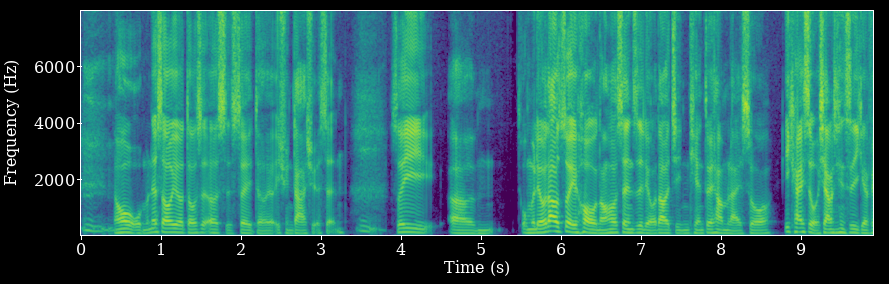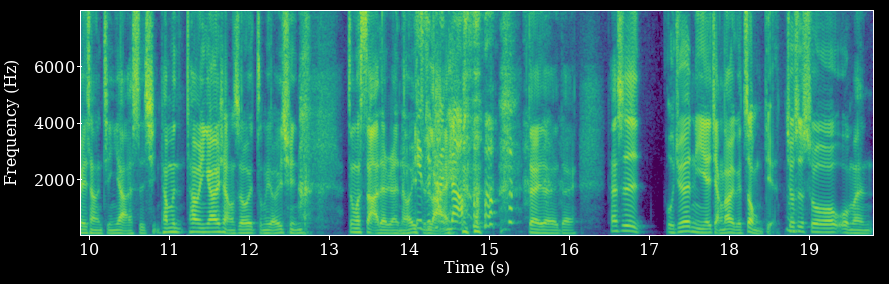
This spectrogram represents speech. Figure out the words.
嗯，然后我们那时候又都是二十岁的一群大学生，嗯，所以嗯、呃，我们留到最后，然后甚至留到今天，对他们来说，一开始我相信是一个非常惊讶的事情，他们他们应该会想说，怎么有一群 这么傻的人，然后一直来，直 对对对，但是。我觉得你也讲到一个重点，就是说我们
